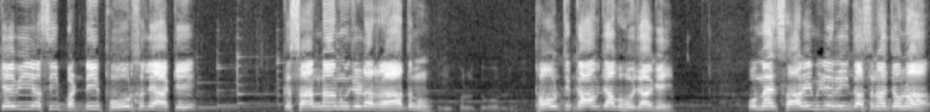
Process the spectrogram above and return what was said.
ਕਿ ਵੀ ਅਸੀਂ ਵੱਡੀ ਫੋਰਸ ਲਿਆ ਕੇ ਕਿਸਾਨਾਂ ਨੂੰ ਜਿਹੜਾ ਰਾਤ ਨੂੰ ਠਾਉਣ 'ਚ ਕਾਮਯਾਬ ਹੋ ਜਾਗੇ ਉਹ ਮੈਂ ਸਾਰੇ ਮੀਡੀਆ ਰਹੀ ਦੱਸਣਾ ਚਾਹੁੰਦਾ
